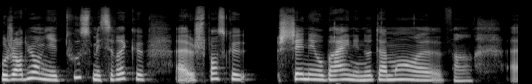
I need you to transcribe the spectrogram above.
aujourd'hui, on y est tous. Mais c'est vrai que euh, je pense que chez NeoBrain et notamment, euh, enfin, euh,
